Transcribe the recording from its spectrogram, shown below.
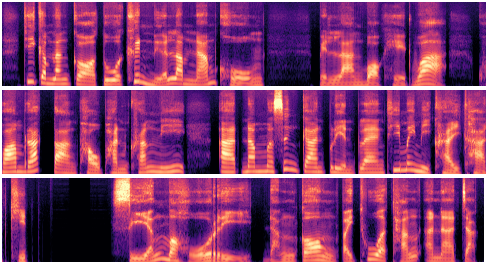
ำที่กำลังก่อตัวขึ้นเหนือลำน้ำโขง เป็นลางบอกเหตุว่า ความรักต่างเผ่าพันธุ์ครั้งนี้อาจนำมาซึ่งการเปลี่ยนแปลงที่ไม่มีใครคาดคิด เสียงมโหรีดังก้องไปทั่วทั้งอาณาจักร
